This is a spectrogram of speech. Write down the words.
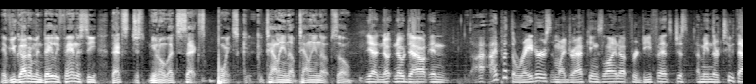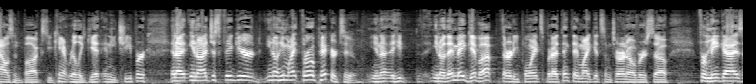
If you got them in daily fantasy, that's just, you know, that's sacks points c- c- tallying up, tallying up. So, Yeah, no, no doubt. And I, put the Raiders in my DraftKings lineup for defense. Just, I mean, they're two thousand bucks. You can't really get any cheaper. And I, you know, I just figured, you know, he might throw a pick or two. You know, he, you know, they may give up thirty points, but I think they might get some turnovers. So for me, guys,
